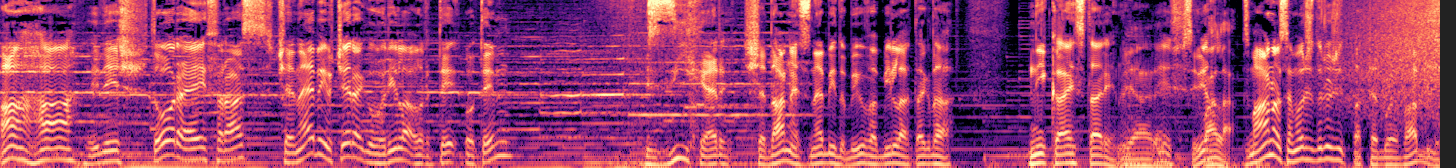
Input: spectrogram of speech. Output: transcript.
Aha, vidiš, torej, fras, če ne bi včeraj govorila o, te, o tem, ziger še danes ne bi dobil vabila, tako da ni kaj stari. Ne? Ja, res. Videl? Hvala. Z mano se moraš družiti, pa te bojo vabili.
